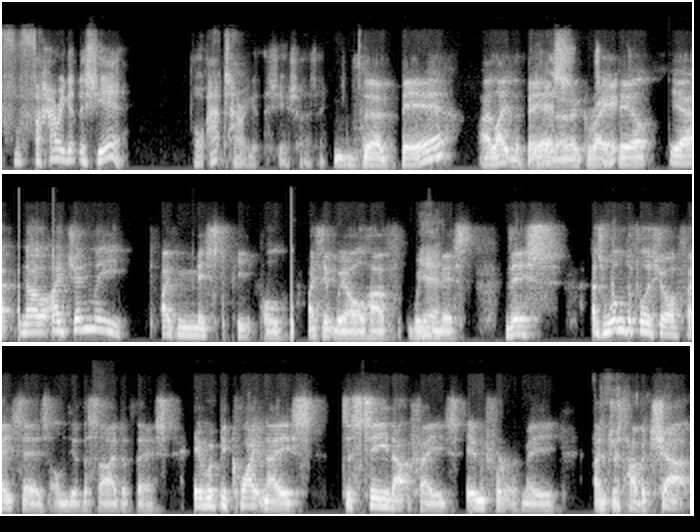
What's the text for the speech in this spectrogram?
for, for harrogate this year or at Harrogate this year, should I say? The beer. I like the beer. Yes, They're a great tick. deal. Yeah. No, I generally I've missed people. I think we all have. We've yeah. missed this. As wonderful as your face is on the other side of this, it would be quite nice to see that face in front of me and just have a chat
